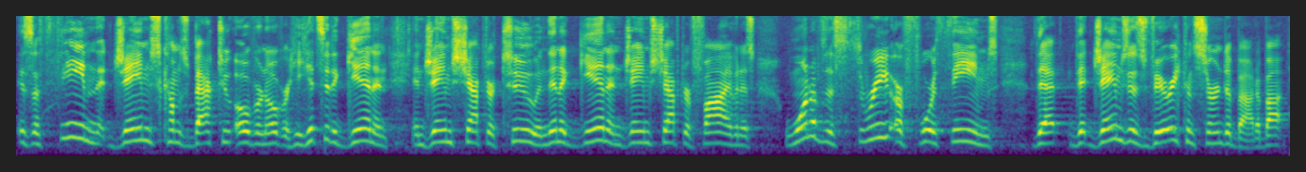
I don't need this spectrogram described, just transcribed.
is a theme that James comes back to over and over. He hits it again in, in James chapter 2 and then again in James chapter 5. And it's one of the three or four themes that, that James is very concerned about. About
